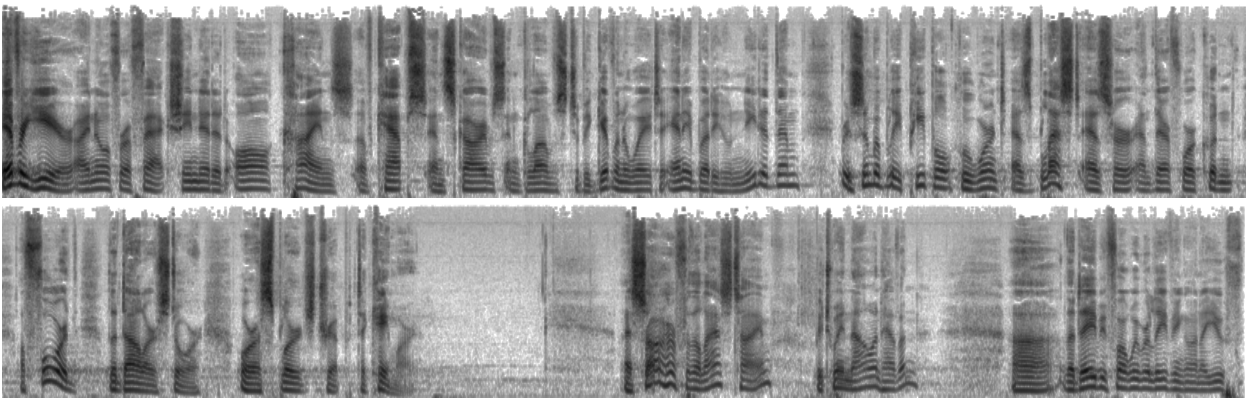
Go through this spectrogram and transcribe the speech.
Every year, I know for a fact, she knitted all kinds of caps and scarves and gloves to be given away to anybody who needed them, presumably people who weren't as blessed as her and therefore couldn't afford the dollar store or a splurge trip to Kmart. I saw her for the last time between now and heaven uh, the day before we were leaving on a youth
